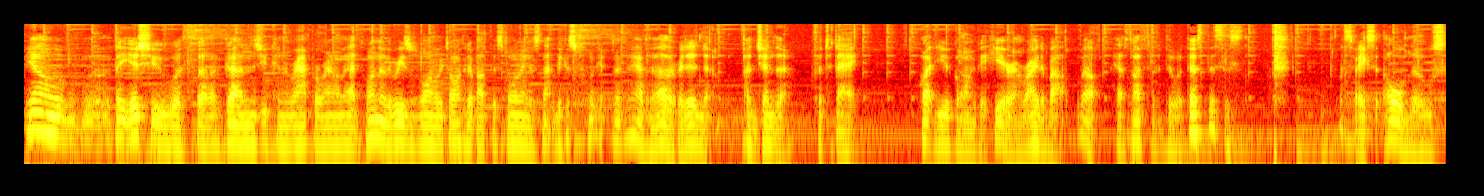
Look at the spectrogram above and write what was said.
you know, the issue with uh, guns, you can wrap around that. One of the reasons why we're talking about this morning is not because we have another agenda, agenda for today. What you're going to hear and write about, well, has nothing to do with this. This is, let's face it, old news.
